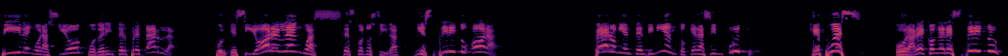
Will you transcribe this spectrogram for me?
pide en oración poder interpretarla. Porque si ora en lenguas desconocidas, mi espíritu ora, pero mi entendimiento queda sin fruto. ¿Qué pues? Oraré con el espíritu,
